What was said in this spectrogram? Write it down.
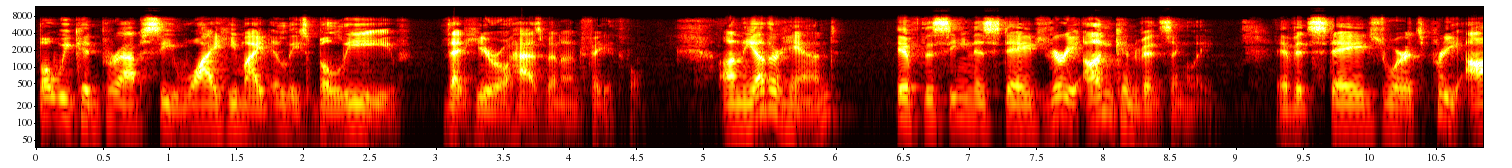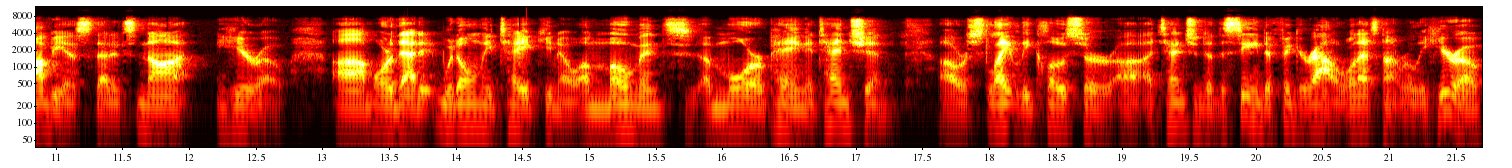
but we could perhaps see why he might at least believe that Hero has been unfaithful. On the other hand, if the scene is staged very unconvincingly, if it's staged where it's pretty obvious that it's not hero um, or that it would only take you know a moment more paying attention uh, or slightly closer uh, attention to the scene to figure out well that's not really hero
